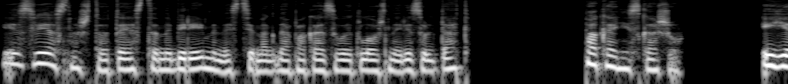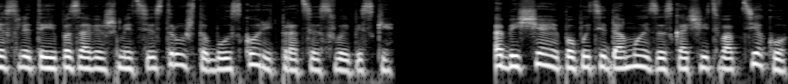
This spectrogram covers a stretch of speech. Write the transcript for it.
известно, что тесты на беременность иногда показывают ложный результат. Пока не скажу. И если ты позовешь медсестру, чтобы ускорить процесс выписки, обещаю по пути домой заскочить в аптеку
